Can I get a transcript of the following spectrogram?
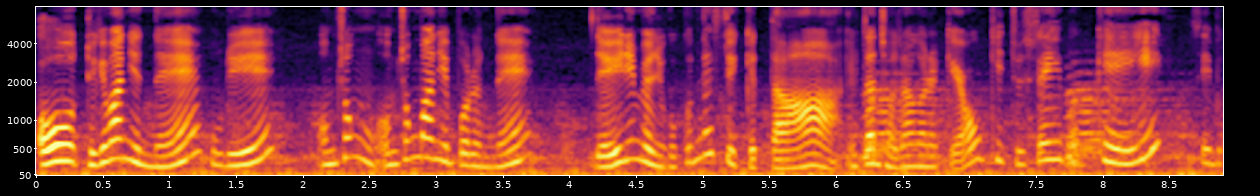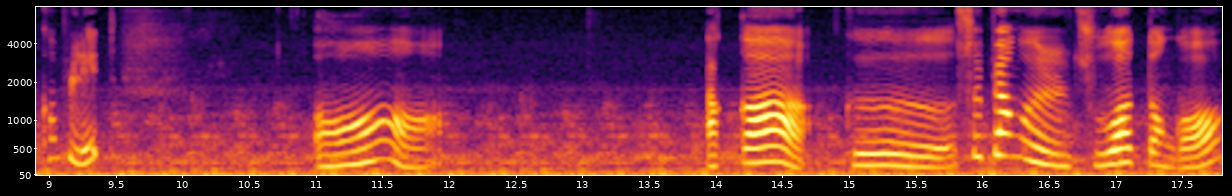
어, 되게 많이 했네. 우리 엄청 엄청 많이 해버렸네. 내일이면 이거 끝낼 수 있겠다. 일단 저장을 할게요. 오케이 투 세이브. 오케이. 세이브 컴플리트. 어. 아까 그 술병을 주웠던 거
